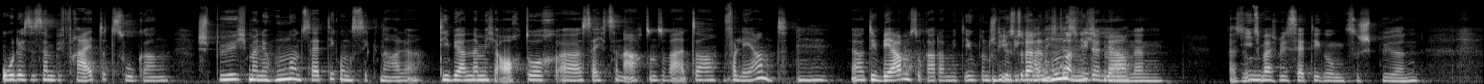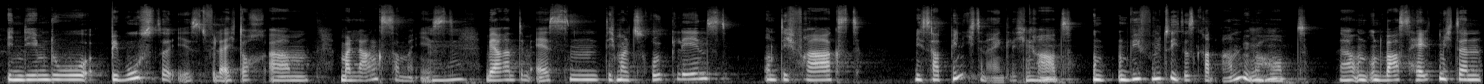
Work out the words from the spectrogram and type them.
Oder ist es ein befreiter Zugang? Spüre ich meine Hunger- und Sättigungssignale? Die werden nämlich auch durch äh, 16.8 und so weiter verlernt. Mhm. Ja, die werben sogar damit. Irgendwann spürst wie, wie du deinen Hunger nicht mehr. Lernen? Also In, zum Beispiel Sättigung zu spüren indem du bewusster isst, vielleicht auch ähm, mal langsamer isst, mhm. während dem Essen dich mal zurücklehnst und dich fragst, wie satt bin ich denn eigentlich gerade? Mhm. Und, und, wie fühlt sich das gerade an überhaupt? Mhm. Ja, und, und was hält mich denn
